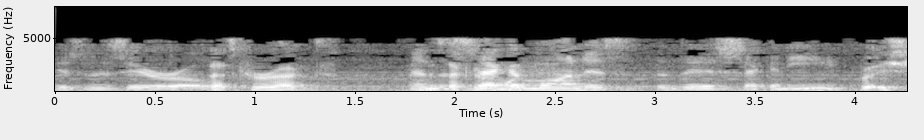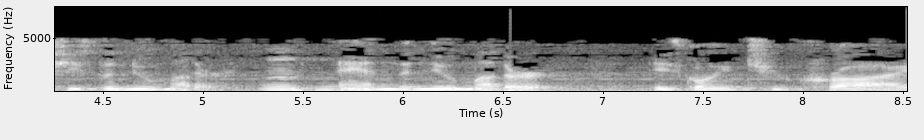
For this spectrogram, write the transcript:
is the zero, That's correct. and the second, one. is the second Eve. But she's the new mother. Mhm. And the new mother is going to cry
